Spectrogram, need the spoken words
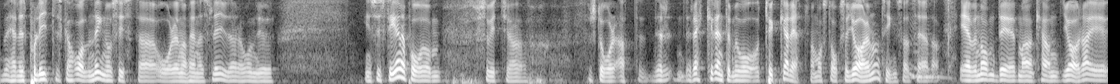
med hennes politiske holdning de siste årene av hennes liv. der hun jo insisterer på, så vidt jag förstår, att det, det räcker inte med att tycka rätt. Man måste också göra någonting. så att säga. Då. Även om det man kan göra är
